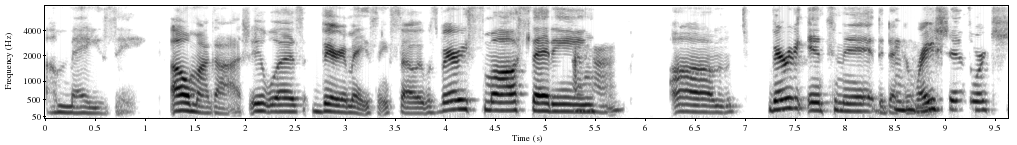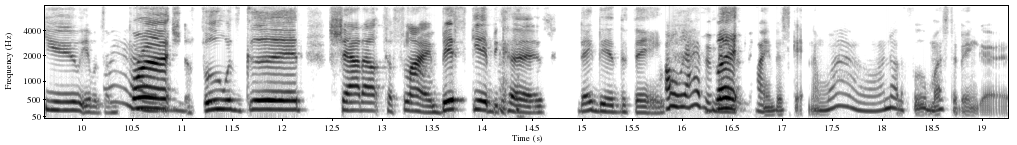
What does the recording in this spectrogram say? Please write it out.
amazing. Oh my gosh, it was very amazing. So it was very small setting, uh-huh. Um, very intimate. The Mhm. decorations were cute. It was a brunch. The food was good. Shout out to Flying Biscuit because they did the thing. Oh, I haven't But- been Flying Biscuit in a while. I know the food must have been good.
